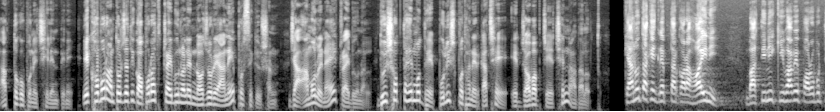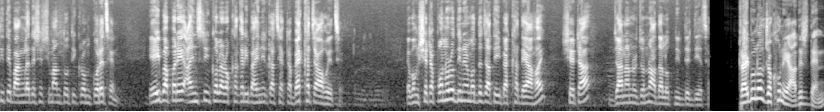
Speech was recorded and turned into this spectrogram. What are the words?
আত্মগোপনে ছিলেন তিনি। এ খবর আন্তর্জাতিক অপরাধ ট্রাইব্যুনালের নজরে আনে প্রসিকিউশন, যা আমলে নেয় ট্রাইব্যুনাল। দুই সপ্তাহের মধ্যে পুলিশ প্রধানের কাছে এর জবাব চেয়েছেন আদালত। কেন তাকে গ্রেপ্তার করা হয়নি বা তিনি কীভাবে পরবর্তীতে বাংলাদেশের সীমান্ত অতিক্রম করেছেন? এই ব্যাপারে আইন শৃঙ্খলা রক্ষাকারী বাহিনীর কাছে একটা ব্যাখ্যা চাওয়া হয়েছে। এবং সেটা পনেরো দিনের মধ্যে যাতে এই ব্যাখ্যা দেওয়া হয়, সেটা জানানোর জন্য আদালত নির্দেশ দিয়েছে। ট্রাইব্যুনাল যখন এ আদেশ দেন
